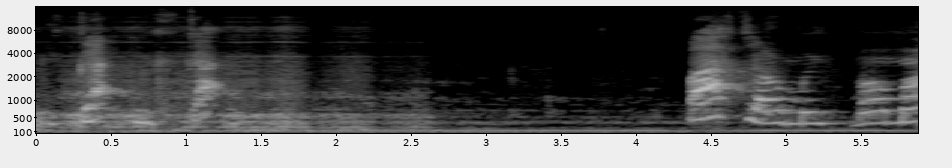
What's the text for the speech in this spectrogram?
Lisa, Lisa. Please tell me, Mama.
